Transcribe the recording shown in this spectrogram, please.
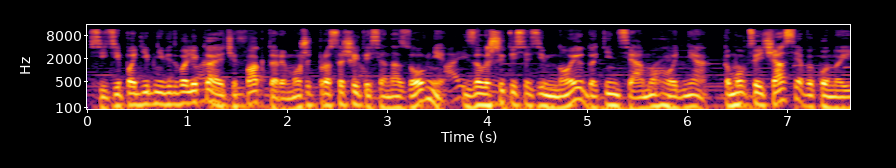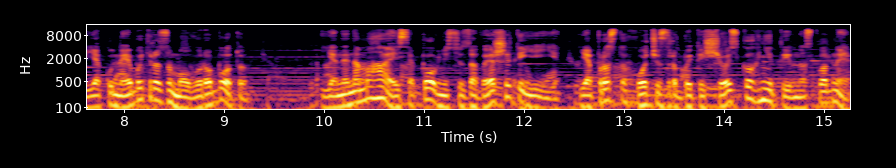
всі ці подібні відволікаючі фактори можуть просочитися назовні і залишитися зі мною до кінця мого дня. Тому в цей час я виконую яку-небудь розумову роботу. Я не намагаюся повністю завершити її. Я просто хочу зробити щось когнітивно складне.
